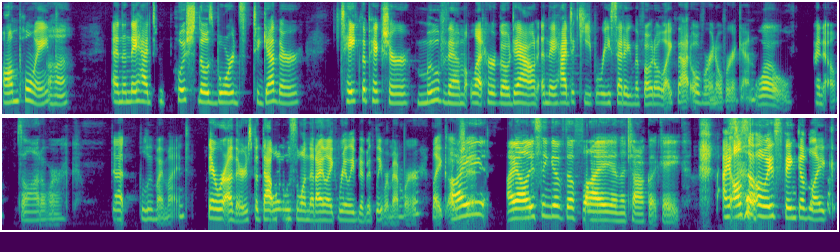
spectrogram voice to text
on point, Uh-huh. and then they had to push those boards together, take the picture, move them, let her go down, and they had to keep resetting the photo like that over and over again. Whoa. I know. It's a lot of work. That blew my mind. There were others, but that one was the one that I like really vividly remember. Like, oh shit. I I always think of the fly and the chocolate cake. I also always think of like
